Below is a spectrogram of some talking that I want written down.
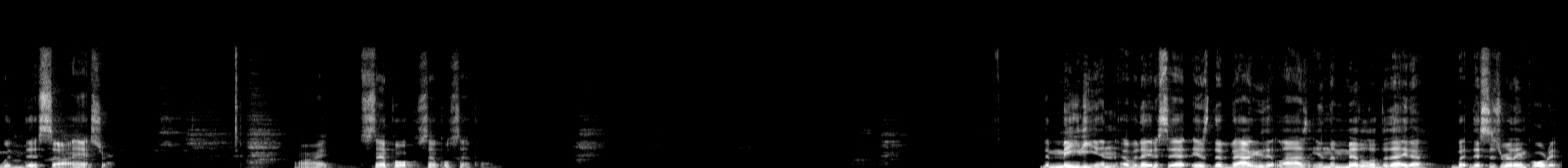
with this uh, answer. All right, simple, simple, simple. The median of a data set is the value that lies in the middle of the data, but this is really important,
